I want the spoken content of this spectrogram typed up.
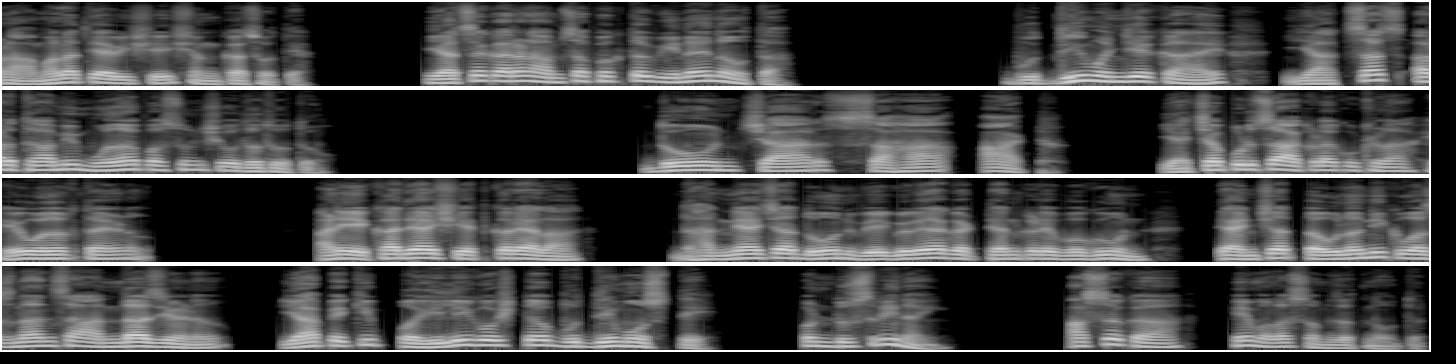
पण आम्हाला त्याविषयी शंकाच होत्या. याचं कारण आमचा फक्त विनय नव्हता. बुद्धी म्हणजे काय याचाच अर्थ आम्ही मुळापासून शोधत होतो. 2, 4, 6, 8 याच्या पुढचा आकडा कुठला हे ओळखता येणं आणि एखाद्या शेतकऱ्याला धान्याच्या दोन वेगवेगळ्या गठ्ठ्यांकडे बघून त्यांच्या तौलनिक वजनांचा अंदाज येणं यापैकी पहिली गोष्ट बुद्धी मोजते, पण दुसरी नाही. असं का हे मला समजत नव्हतं.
